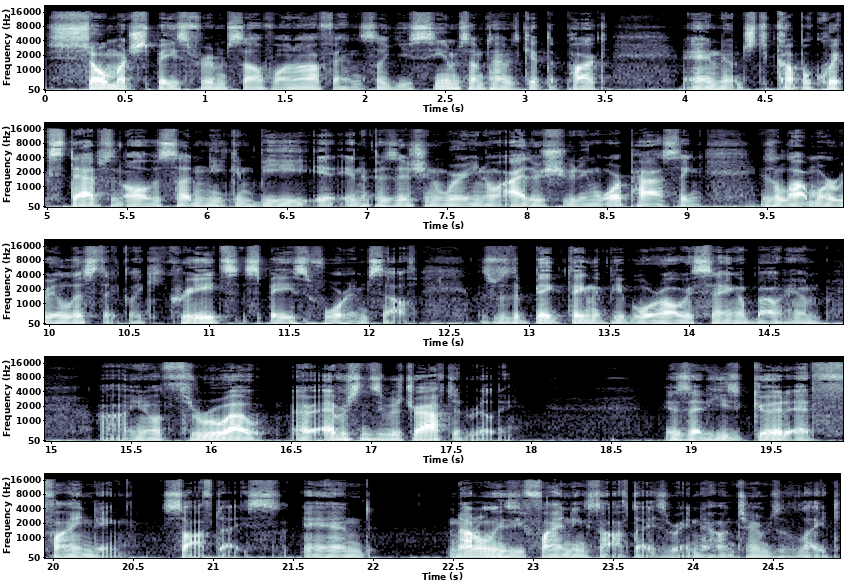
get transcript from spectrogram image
so much space for himself on offense. Like you see him sometimes get the puck and just a couple quick steps, and all of a sudden he can be in a position where you know either shooting or passing is a lot more realistic. Like he creates space for himself. This was the big thing that people were always saying about him uh, you know, throughout, ever since he was drafted, really, is that he's good at finding soft ice. And not only is he finding soft ice right now in terms of like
